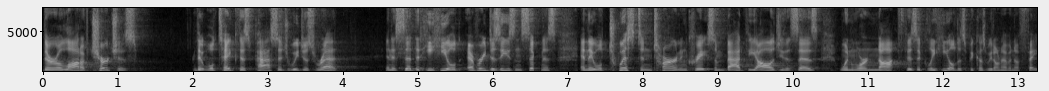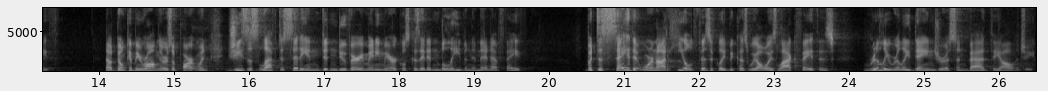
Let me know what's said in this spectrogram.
There are a lot of churches that will take this passage we just read, and it said that he healed every disease and sickness, and they will twist and turn and create some bad theology that says when we're not physically healed, it's because we don't have enough faith. Now, don't get me wrong, there was a part when Jesus left a city and didn't do very many miracles because they didn't believe in him, they didn't have faith. But to say that we're not healed physically because we always lack faith is really, really dangerous and bad theology.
